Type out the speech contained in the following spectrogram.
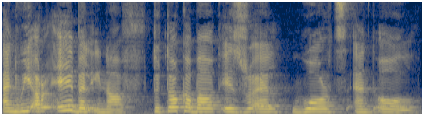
and we are able enough to talk about Israel, words and all.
